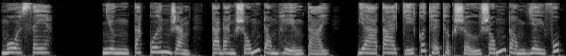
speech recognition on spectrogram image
mua xe nhưng ta quên rằng ta đang sống trong hiện tại và ta chỉ có thể thực sự sống trong giây phút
